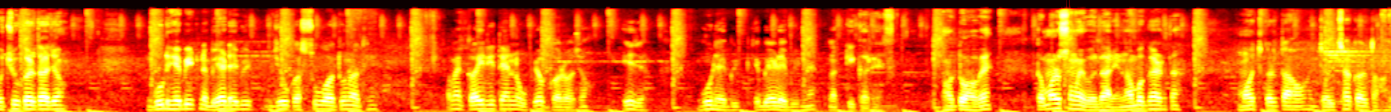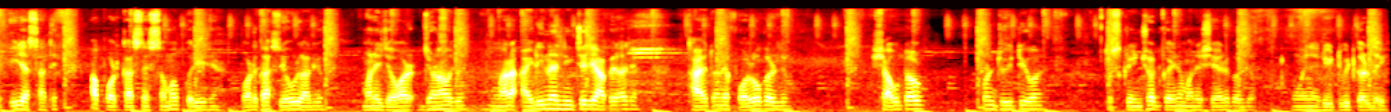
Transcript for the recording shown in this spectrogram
ઓછું કરતા જાઓ. ગુડ હેબિટ ને બેડ હેબિટ જેવું કશું હોતું નથી. તમે કઈ રીતે એનો ઉપયોગ કરો છો? એ જ ગુડ હેબિટ કે બેડ હેબિટને નક્કી કરે છે. હો તો હવે તમારો સમય વધારે ન બગાડતા. મોજ કરતા હો, જલસા કરતા હોય એ જ સાથે આ પોડકાસ્ટને સમઅપ કરીએ છીએ. પોડકાસ્ટ જેવું લાગ્યો, મને જવા જણાવજો. મારા આઈડીના નીચે જે આપેલા છે, થાય તો એને ફોલો કરજો. શાઉટ આઉટ પણ જોઈતી હોય તો સ્ક્રીનશોટ કરીને મને શેર કરજો. હું એને રિટ્વીટ કરી દઈશ.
